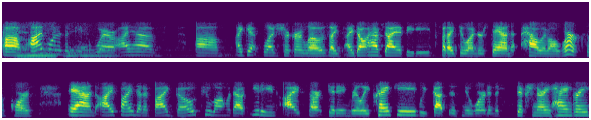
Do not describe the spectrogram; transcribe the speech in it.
um, I'm one of the people where I have um, I get blood sugar lows. I, I don't have diabetes, but I do understand how it all works, of course. And I find that if I go too long without eating, I start getting really cranky. We've got this new word in the dictionary, hangry.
